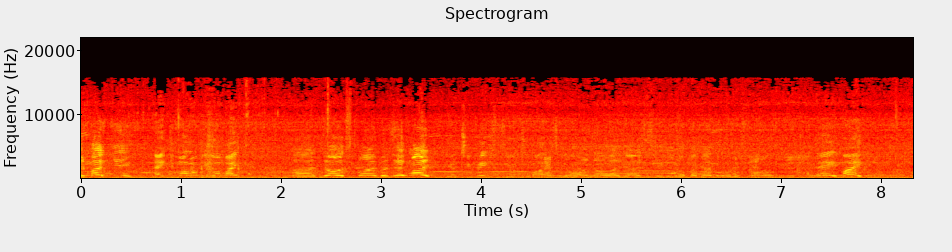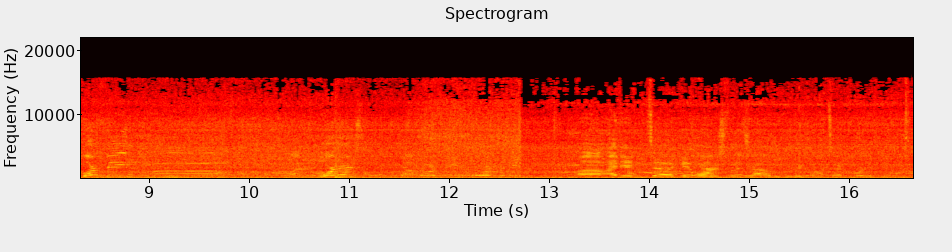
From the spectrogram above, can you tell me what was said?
Hey, Mikey. Hey, come on, you want Mike? Uh, no, it's fine, but hey, Mike. You got two pages. You want two bottles? No, I know. I, I just need to know if I got the orders for all. Hey, Mike, morphine? Orders? Uh, I didn't uh, get orders for the trial. You can recontact court if you want.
